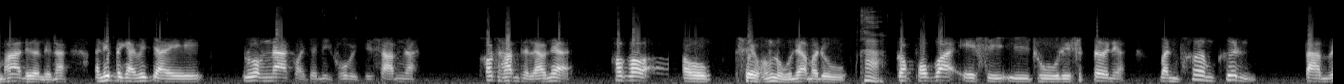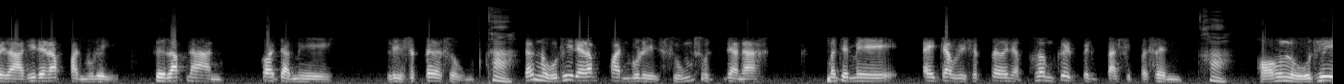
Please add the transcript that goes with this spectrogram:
ำห้าเดือนเลยนะ อันนี้เป็นงานวิจัยล่วงหน้าก่อนจะมีโควิดที่ซ้ำนะเขาทำเสร็จแล้วเนี่ยเขาก็เอาเซลล์ของหนูเนี่ยมาดูค่ะก็พบว่า ACE2 receptor เนี่ย มันเพิ่มขึ้นตามเวลาที่ได้รับควันบุหรี่ คือรับนาน ก็จะมี receptor สูงค่ะแล้วหนูที่ได้รับควันบุหรี่สูงสุดเนี่ยนะ มันจะมีไอ้เจ้า receptor เนี่ยเพิ่มขึ้นเป็น80เปอร์เซ็นต์ค่ะของหนูที่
